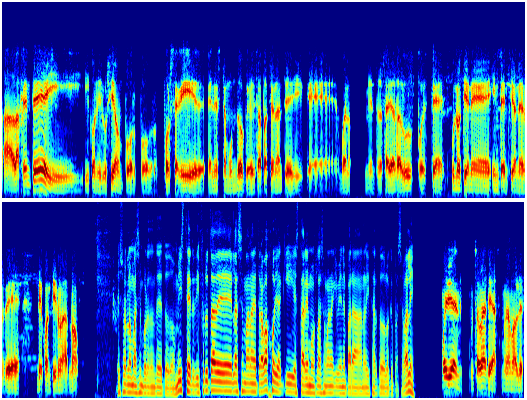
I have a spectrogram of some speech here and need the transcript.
a la gente y, con ilusión por, por seguir en este mundo que es apasionante y que bueno mientras haya salud pues uno tiene intenciones de, de continuar, ¿no? Eso es lo más importante de todo. Mister, disfruta de la semana de trabajo y aquí estaremos la semana que viene para analizar todo lo que pase, ¿vale? Muy bien, muchas gracias, muy amables.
